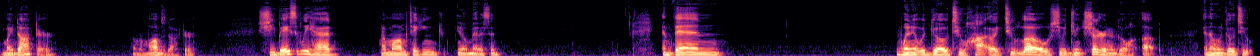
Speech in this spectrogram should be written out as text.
my doctor, or my mom's doctor, she basically had my mom taking, you know, medicine. And then when it would go too high, like too low, she would drink sugar and it would go up. And then when it go too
